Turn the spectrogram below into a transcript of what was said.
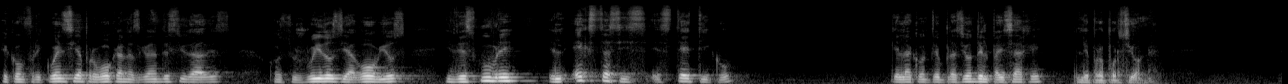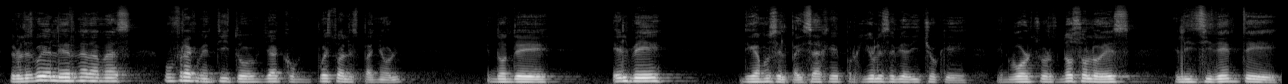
que con frecuencia provocan las grandes ciudades con sus ruidos y agobios, y descubre el éxtasis estético que la contemplación del paisaje le proporciona. Pero les voy a leer nada más un fragmentito ya compuesto al español, en donde él ve, digamos, el paisaje, porque yo les había dicho que en Wordsworth no solo es el incidente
